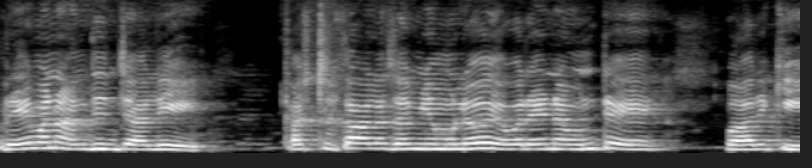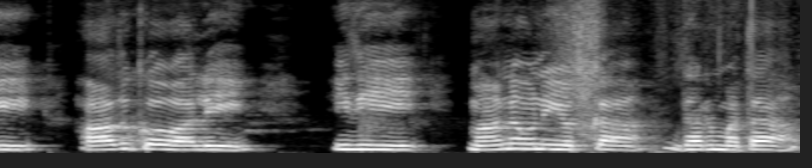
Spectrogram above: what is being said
ప్రేమను అందించాలి. కష్టకాల సమయంలో ఎవరైనా ఉంటే వారికి ఆదుకోవాలి. ఇది మానవుని యొక్క ధర్మత.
